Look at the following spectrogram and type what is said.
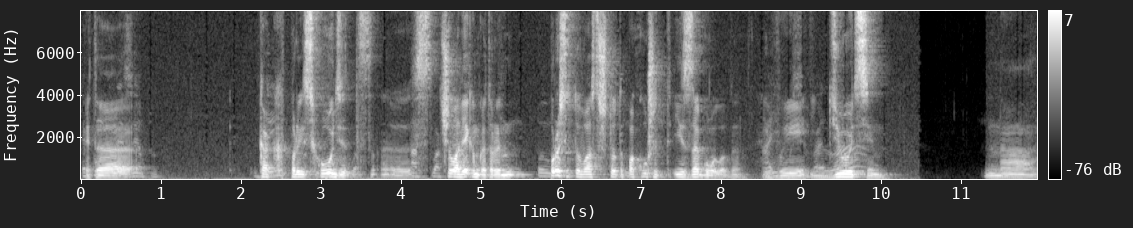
Это как происходит э, с человеком, который просит у вас что-то покушать из-за голода. Вы идете на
